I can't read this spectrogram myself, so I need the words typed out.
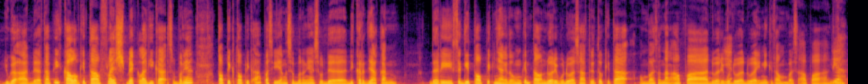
juga ada. Tapi kalau kita flashback lagi kak, sebenarnya topik-topik apa sih yang sebenarnya sudah dikerjakan dari segi topiknya gitu. Mungkin tahun 2021 itu kita membahas tentang apa, 2022 yeah. ini kita membahas apa gitu. Yeah.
